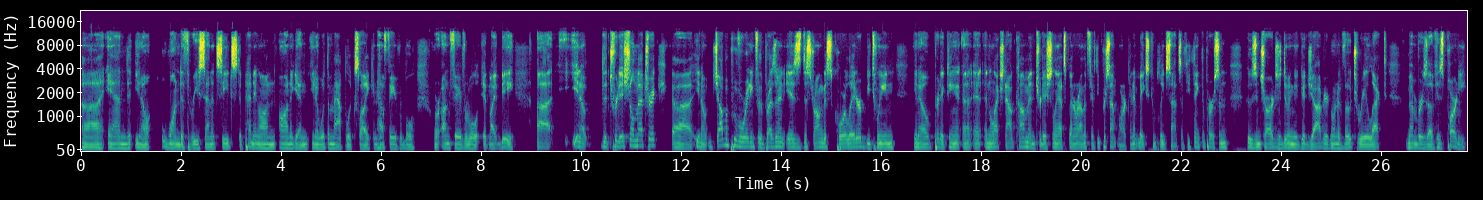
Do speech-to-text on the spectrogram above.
uh, and you know one to three Senate seats, depending on on again you know what the map looks like and how favorable or unfavorable it might be. Uh, you know, the traditional metric, uh, you know, job approval rating for the president is the strongest correlator between, you know, predicting a, a, an election outcome. And traditionally, that's been around the 50% mark. And it makes complete sense. If you think the person who's in charge is doing a good job, you're going to vote to reelect members of his party.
